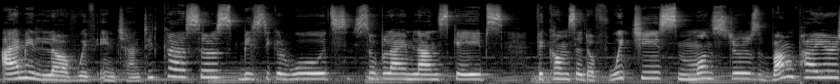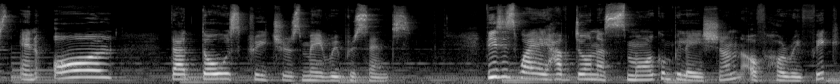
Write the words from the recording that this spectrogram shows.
I'm in love with enchanted castles, mystical woods, sublime landscapes, the concept of witches, monsters, vampires, and all that those creatures may represent. This is why I have done a small compilation of horrific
